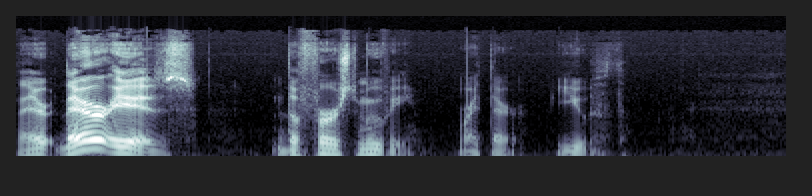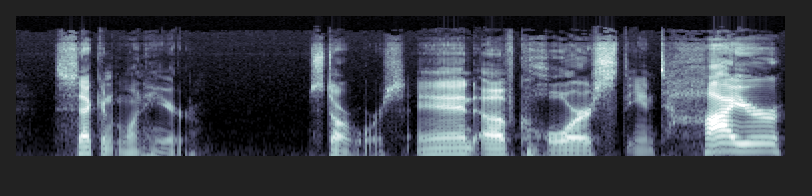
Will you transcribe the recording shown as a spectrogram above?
there, there is the first movie right there, Youth. Second one here, Star Wars, and of course the entire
